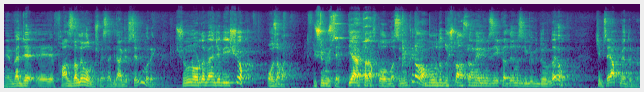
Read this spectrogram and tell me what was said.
Yani bence e, fazlalığı olmuş mesela. Bir daha gösterelim mi orayı? Şunun orada bence bir işi yok o zaman. Düşünürsek. Diğer tarafta olması mümkün ama burada duştan sonra elimizi yıkadığımız gibi bir durumda yok. Kimse yapmıyordur bunu.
